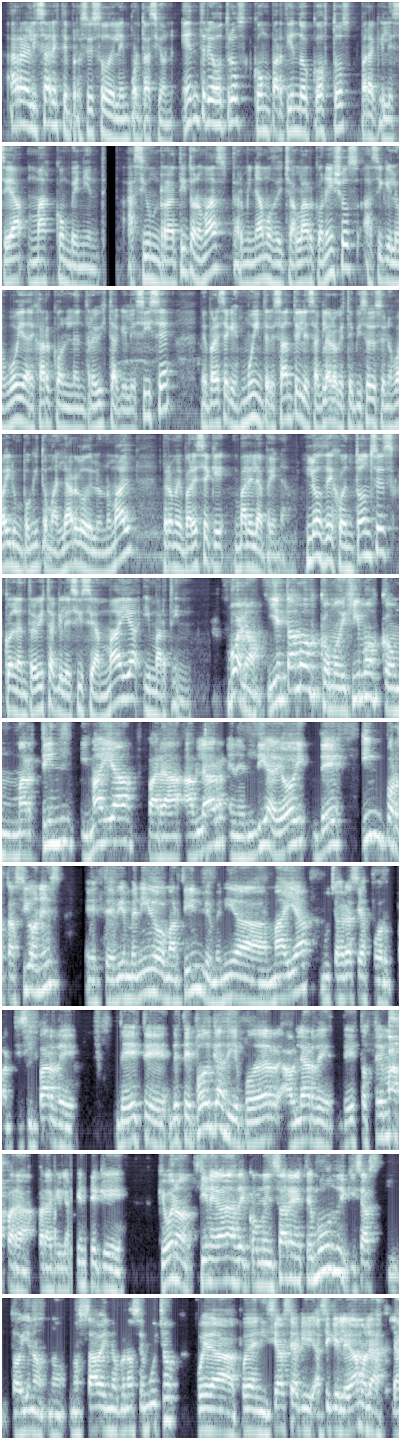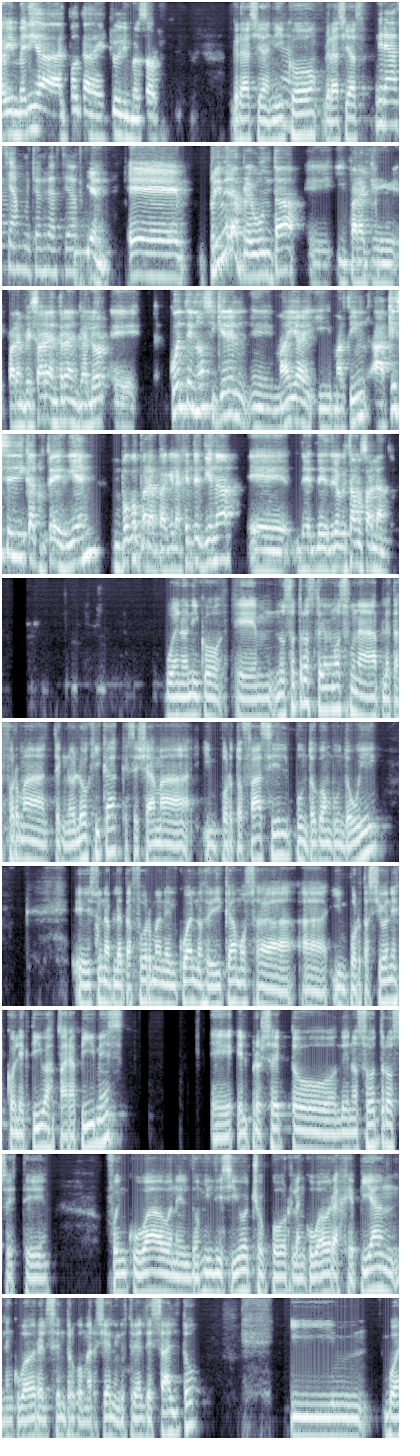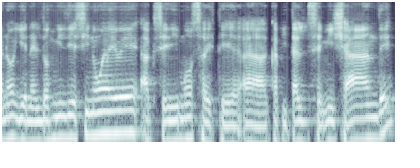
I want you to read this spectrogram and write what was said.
a realizar este proceso de la importación, entre otros compartiendo costos para que les sea más conveniente. Hace un ratito nomás terminamos de charlar con ellos, así que los voy a dejar con la entrevista que les hice. Me parece que es muy interesante, les aclaro que este episodio se nos va a ir un poquito más largo de lo normal, pero me parece que vale la pena. Los dejo entonces con la entrevista que les hice a Maya y Martín. Bueno, y estamos, como dijimos, con Martín y Maya para hablar en el día de hoy de importaciones. Este, bienvenido Martín, bienvenida Maya. Muchas gracias por participar de, este, de este podcast y de poder hablar de, estos temas para, para, que la gente que, que, bueno, tiene ganas de comenzar en este mundo y quizás todavía no, no, sabe y no conoce mucho, pueda, pueda iniciarse aquí. Así que le damos la, la bienvenida al podcast del Club del Inversor. Gracias, Nico. Gracias. Gracias, muchas gracias. Bien. Eh, primera pregunta, eh, y para que para empezar a entrar en calor, eh, cuéntenos si quieren, Maya y Martín, a qué se dedican ustedes bien, un poco para, para que la gente entienda de, lo que estamos hablando. Bueno, Nico, nosotros tenemos una plataforma tecnológica que se llama importofacil.com.uy es una plataforma en la cual nos dedicamos a, importaciones colectivas para pymes. Eh, el proyecto de nosotros este, fue incubado en el 2018 por la incubadora GEPIAN, la incubadora del Centro Comercial Industrial de Salto. Y bueno, y en el 2019 accedimos este, a Capital Semilla Ande,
